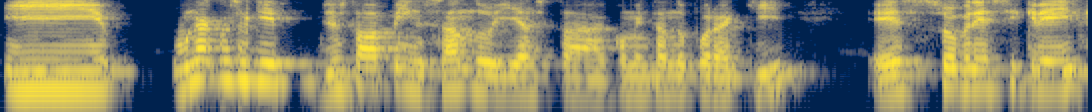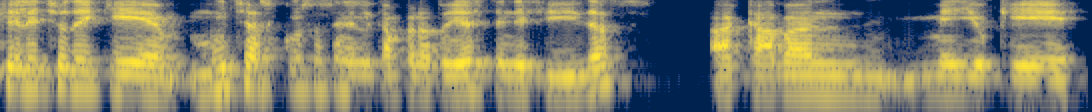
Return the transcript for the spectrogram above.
Y una cosa que yo estaba pensando y hasta comentando por aquí es sobre si creéis que el hecho de que muchas cosas en el campeonato ya estén decididas acaban medio que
